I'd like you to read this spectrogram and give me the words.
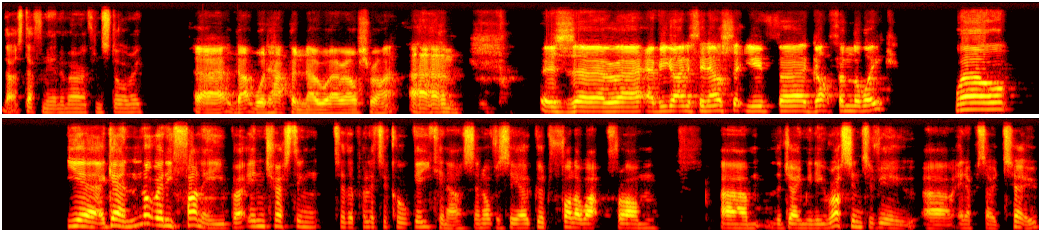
That's definitely an American story. Uh, that would happen nowhere else, right? Um, is there, uh, have you got anything else that you've uh, got from the week? Well, yeah, again, not really funny, but interesting to the political geek in us, and obviously a good follow up from um, the Jami-Lee Ross interview uh, in episode two.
